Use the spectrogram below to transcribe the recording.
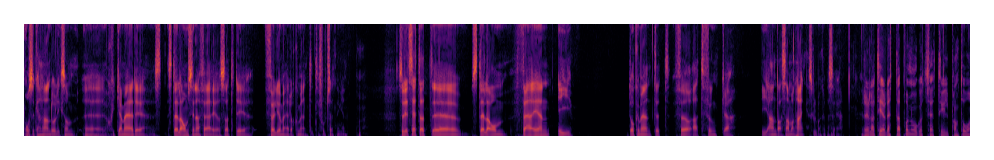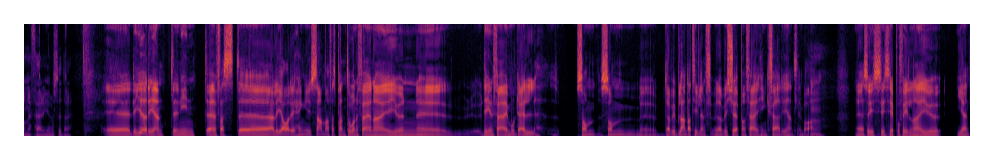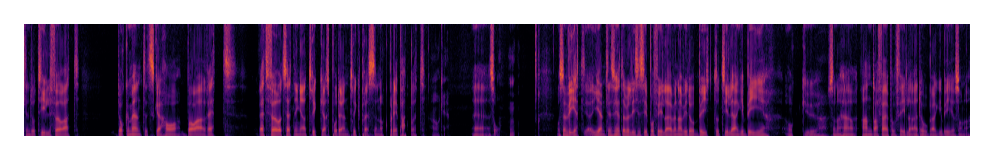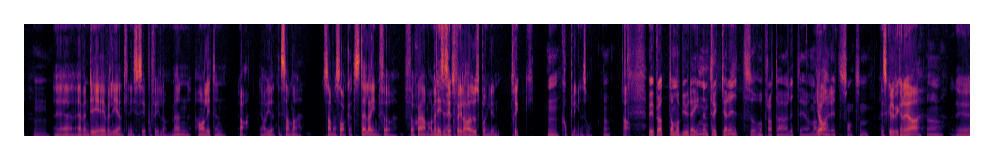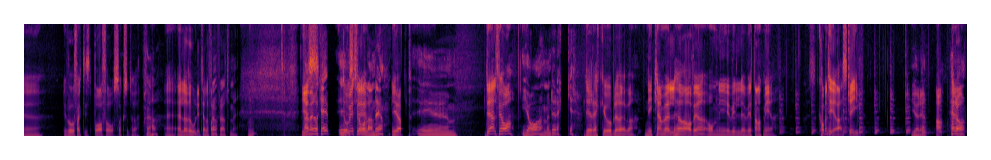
Och så kan han då liksom eh, skicka med det, ställa om sina färger så att det följer med dokumentet i fortsättningen. Så det är ett sätt att eh, ställa om färgen i dokumentet för att funka i andra sammanhang skulle man kunna säga. Relaterar detta på något sätt till Pantone-färger och så vidare? Eh, det gör det egentligen inte fast, eh, eller ja det hänger ju samman fast Pantone-färgerna är ju en, eh, det är en färgmodell som, som, eh, där vi blandar till en, där vi köper en färghink färdig egentligen bara. Mm. Eh, så ICC-profilerna är ju egentligen då till för att dokumentet ska ha bara rätt rätt förutsättningar att tryckas på den tryckpressen och på det pappret. Okay. Eh, så. Mm. Och sen vet jag, egentligen så heter det väl ICC-profiler även när vi då byter till RGB och uh, sådana här andra färgprofiler, Adobe RGB och sådana. Mm. Eh, även det är väl egentligen ICC-profiler men har en liten, ja det har egentligen samma, samma sak att ställa in för, för skärmar. Men ICC-profiler har ursprungligen tryckkopplingen mm. så. Ja. Vi har pratat om att bjuda in en tryckare hit och prata lite om allt ja. möjligt. Sånt som... Det skulle vi kunna göra. Ja. Det, det vore faktiskt bra för oss också tror jag. Ja. Eh, eller roligt i alla fall. Framförallt för mig. Mm. Yes. Ja men okej, Då eh, vet strålande. Vi det. Japp. Eh, det är allt vi har. Ja, men det räcker. Det räcker och blir över. Ni kan väl höra av er om ni vill veta något mer. Kommentera, skriv. Gör det. Ja, hej då.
